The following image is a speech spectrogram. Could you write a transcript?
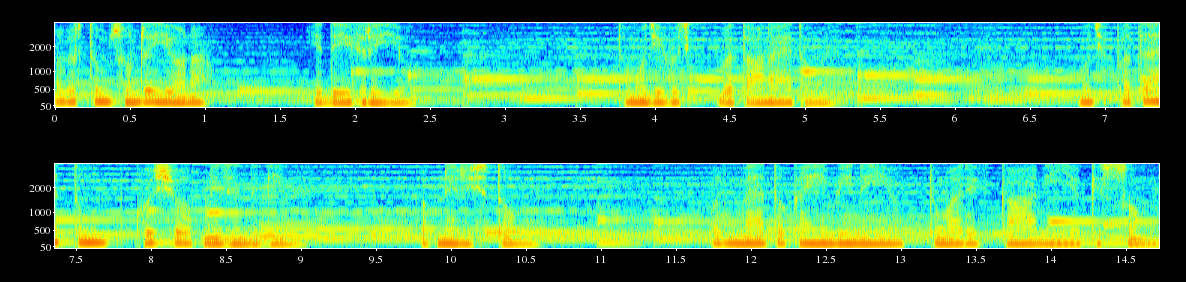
अगर तुम सुन रही हो ना, ये देख रही हो तो मुझे कुछ बताना है तुम्हें। मुझे पता है तुम खुश हो अपनी ज़िंदगी में, अपने रिश्तों में, और मैं तो कहीं भी नहीं हूँ तुम्हारी कहानी या किस्सों में।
